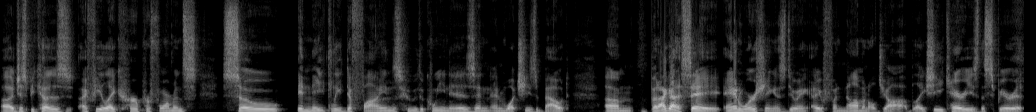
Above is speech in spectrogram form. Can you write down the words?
uh, just because I feel like her performance so innately defines who the Queen is and and what she's about. Um, but I gotta say, Anne Wersching is doing a phenomenal job. Like she carries the spirit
